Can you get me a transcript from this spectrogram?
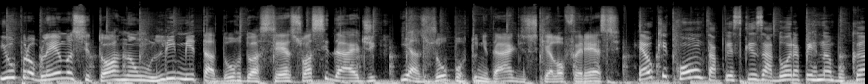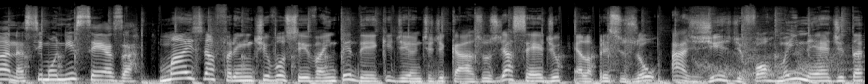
e o problema se torna um limitador do acesso à cidade e às oportunidades que ela oferece. É o que conta a pesquisadora pernambucana Simoni César. Mais na frente você vai entender que, diante de casos de assédio, ela precisou agir de forma inédita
